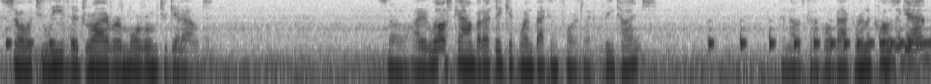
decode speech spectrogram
so to leave the driver more room to get out. So I lost count, but I think it went back and forth like three times. And now it's gonna go back really close again.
